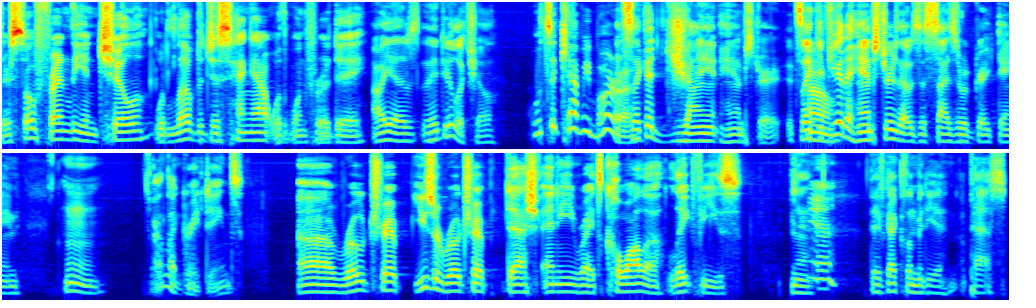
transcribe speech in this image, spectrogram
They're so friendly and chill. Would love to just hang out with one for a day. Oh, yeah, those- they do look chill. What's a capybara? It's like a giant hamster. It's like Oh. if you had a hamster that was the size of a Great Dane. I like Great Danes. Uh, road trip user road trip dash ne writes koala late fees. Yeah. Yeah, They've got chlamydia, a pass.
